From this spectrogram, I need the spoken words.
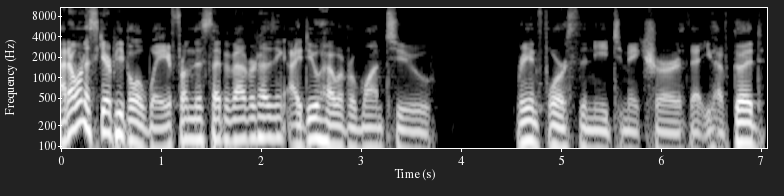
I don't want to scare people away from this type of advertising. I do, however, want to reinforce the need to make sure that you have good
